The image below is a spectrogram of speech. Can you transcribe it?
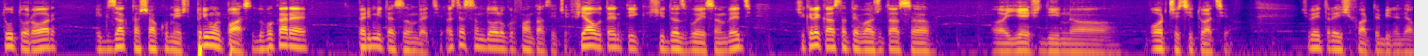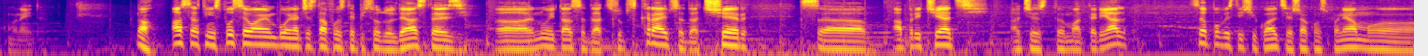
tuturor, exact așa cum ești. Primul pas, după care permite să înveți. Astea sunt două lucruri fantastice. Fii autentic și dă voie să înveți și cred că asta te va ajuta să uh, ieși din uh, orice situație. Și vei trăi și foarte bine de acum înainte. No, asta fiind spuse, oameni buni, acesta a fost episodul de astăzi. Uh, nu uitați să dați subscribe, să dați share, să apreciați acest material, să povestiți și cu alții, așa cum spuneam, uh,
